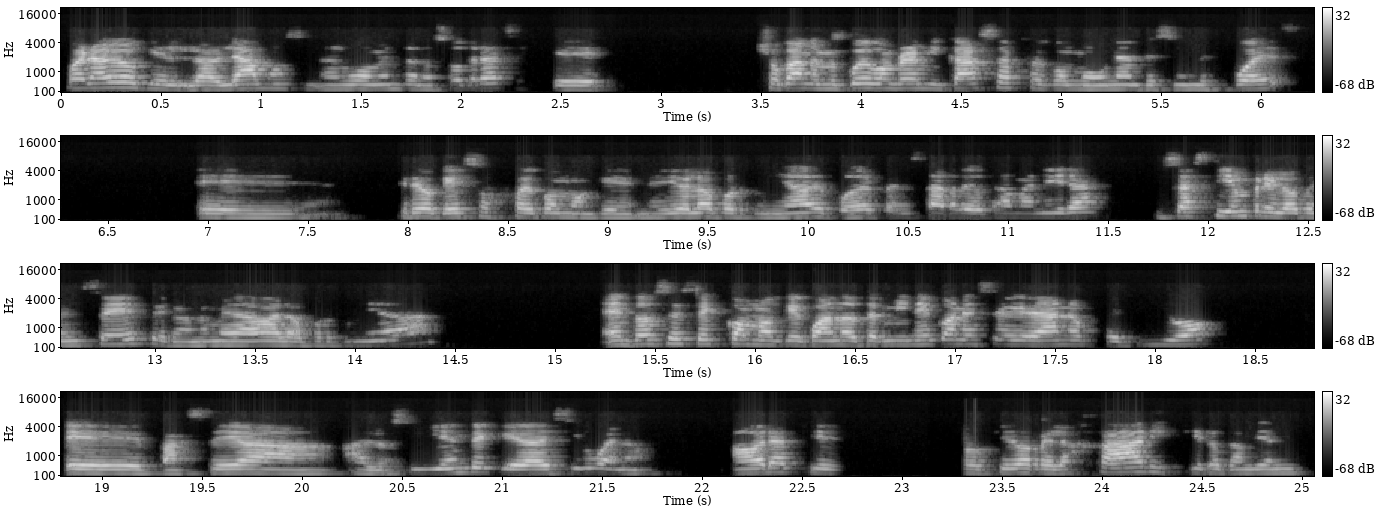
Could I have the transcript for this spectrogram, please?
bueno, algo que lo hablamos en algún momento nosotras, es que yo cuando me pude comprar mi casa fue como un antes y un después. Eh, creo que eso fue como que me dio la oportunidad de poder pensar de otra manera. Quizás siempre lo pensé, pero no me daba la oportunidad. Entonces es como que cuando terminé con ese gran objetivo, eh, pasé a, a, lo siguiente, que era decir, bueno, ahora quiero quiero relajar y quiero también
